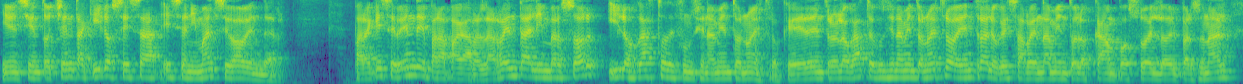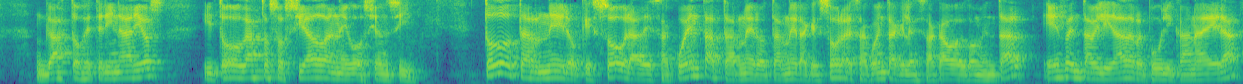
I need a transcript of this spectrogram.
y en 180 kilos esa, ese animal se va a vender. ¿Para qué se vende? Para pagar la renta del inversor y los gastos de funcionamiento nuestro, que dentro de los gastos de funcionamiento nuestro entra lo que es arrendamiento de los campos, sueldo del personal, gastos veterinarios y todo gasto asociado al negocio en sí. Todo ternero que sobra de esa cuenta, ternero, ternera que sobra de esa cuenta que les acabo de comentar, es rentabilidad de República Ganadera.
